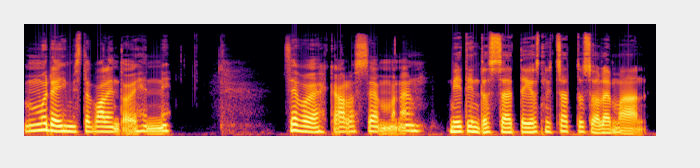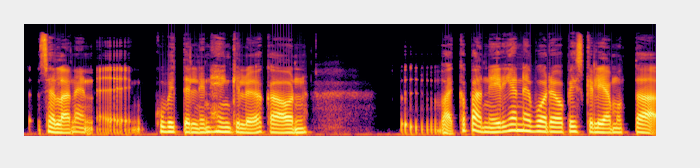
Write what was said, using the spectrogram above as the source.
muiden ihmisten valintoihin, niin se voi ehkä olla semmoinen. Mietin tuossa, että jos nyt sattuisi olemaan sellainen eh, kuvittelin henkilö, joka on eh, vaikkapa neljännen vuoden opiskelija, mutta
